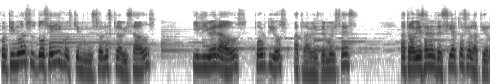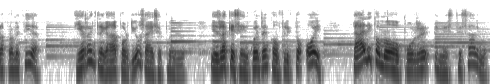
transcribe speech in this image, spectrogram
Continúan sus doce hijos, quienes son esclavizados y liberados por Dios a través de Moisés. Atraviesan el desierto hacia la tierra prometida, tierra entregada por Dios a ese pueblo, y es la que se encuentra en conflicto hoy, tal y como ocurre en este salmo.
